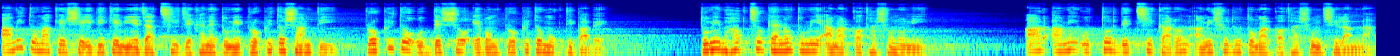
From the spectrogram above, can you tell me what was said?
আমি তোমাকে সেই দিকে নিয়ে যাচ্ছি যেখানে তুমি প্রকৃত শান্তি প্রকৃত উদ্দেশ্য এবং প্রকৃত মুক্তি পাবে। তুমি ভাবছ কেন তুমি আমার কথা শোনোনি? আর আমি উত্তর দিচ্ছি কারণ আমি শুধু তোমার কথা শুনছিলাম না।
